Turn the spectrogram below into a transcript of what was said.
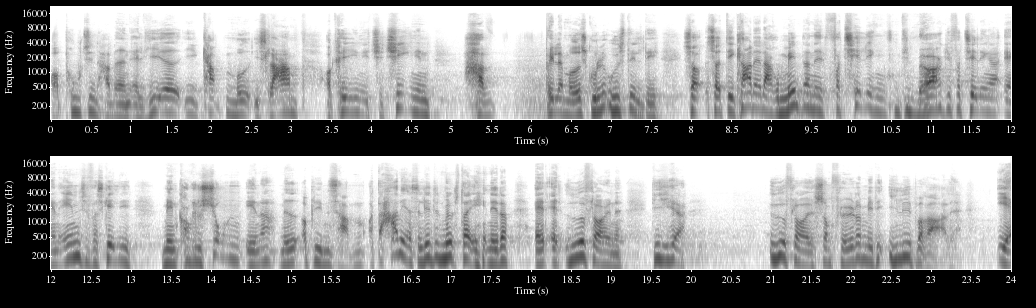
og Putin har været en allieret i kampen mod islam, og krigen i Tjetjenien har på en eller anden måde skulle udstille det. Så, så det er klart, at argumenterne, fortællingen, de mørke fortællinger, er en anelse forskellige, men konklusionen ender med at blive den samme. Og der har vi altså lidt et mønster af netop, at, at yderfløjene, de her yderfløje, som flytter med det illiberale, ja,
